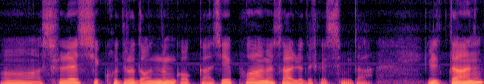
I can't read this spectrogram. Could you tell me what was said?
어 슬래시 코드로 넣는 것까지 포함해서 알려드리겠습니다. 일단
